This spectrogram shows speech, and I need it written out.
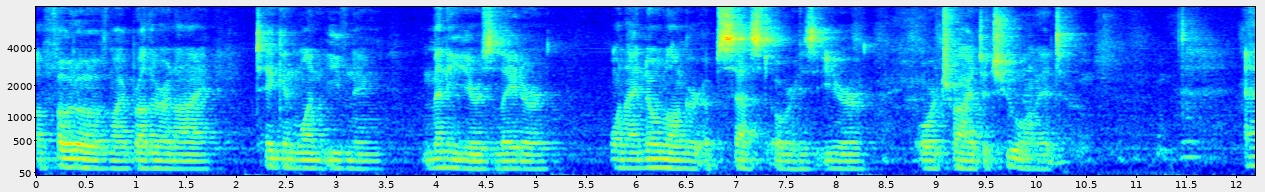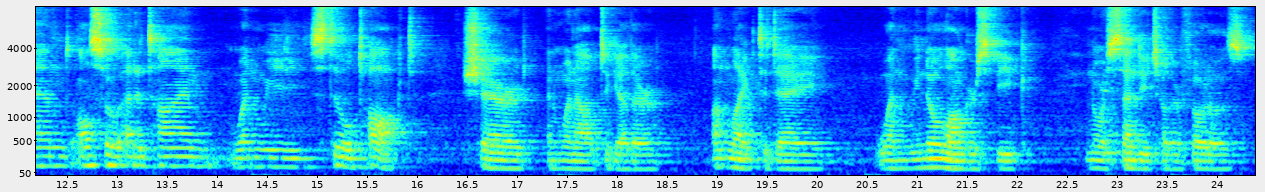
a photo of my brother and I taken one evening many years later when I no longer obsessed over his ear or tried to chew on it. And also at a time when we still talked, shared, and went out together, unlike today when we no longer speak nor send each other photos.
